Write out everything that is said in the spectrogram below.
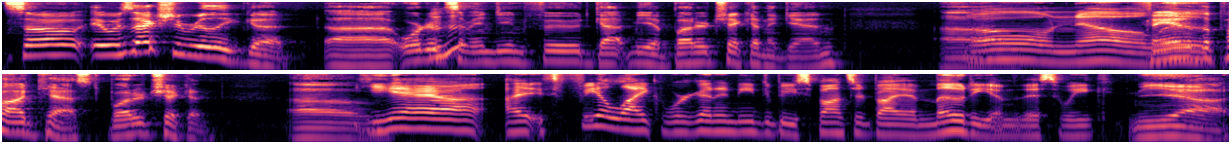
So it was actually really good. Uh, ordered some Indian food, got me a butter chicken again. Oh no. Um, Fan of the podcast, butter chicken. Um, Yeah, I feel like we're gonna need to be sponsored by Imodium this week. Yeah.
